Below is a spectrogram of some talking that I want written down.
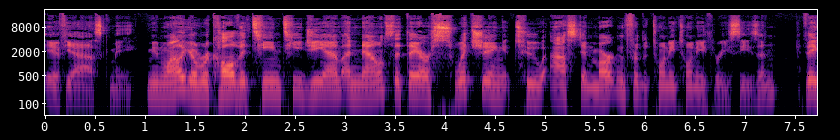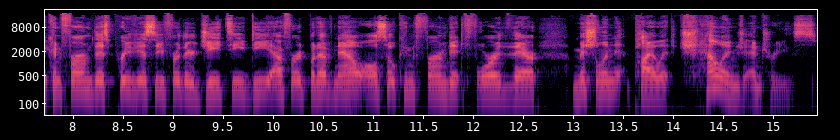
if you ask me. Meanwhile, you'll recall that Team TGM announced that they are switching to Aston Martin for the 2023 season. They confirmed this previously for their GTD effort, but have now also confirmed it for their Michelin Pilot Challenge entries.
